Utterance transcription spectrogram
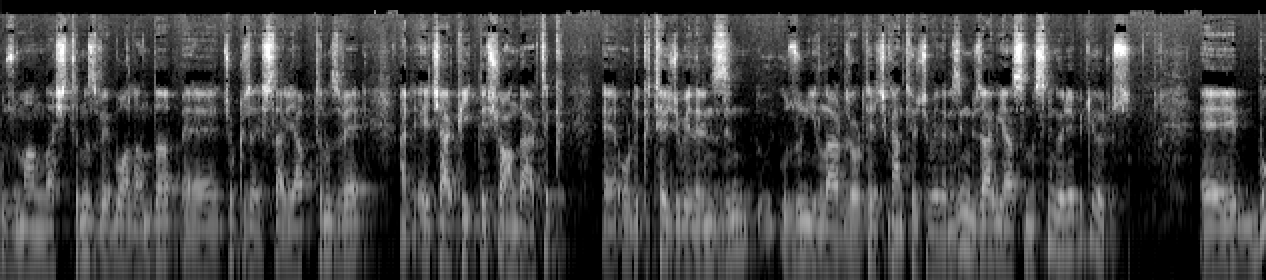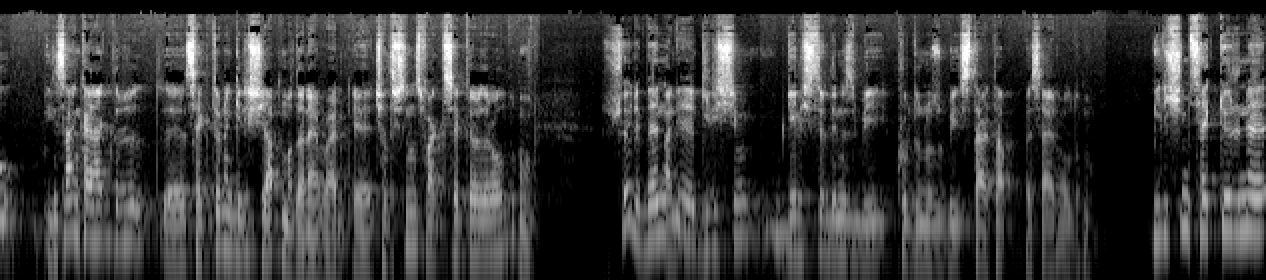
uzmanlaştınız ve bu alanda e, çok güzel işler yaptınız ve hani HRP ile şu anda artık e, oradaki tecrübelerinizin uzun yıllardır ortaya çıkan tecrübelerinizin güzel bir yansımasını görebiliyoruz. E, bu insan kaynakları e, sektörüne giriş yapmadan evvel e, çalıştığınız farklı sektörler oldu mu? Şöyle ben hani e, girişim geliştirdiğiniz bir kurduğunuz bir startup vesaire oldu mu? Bilişim sektörüne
